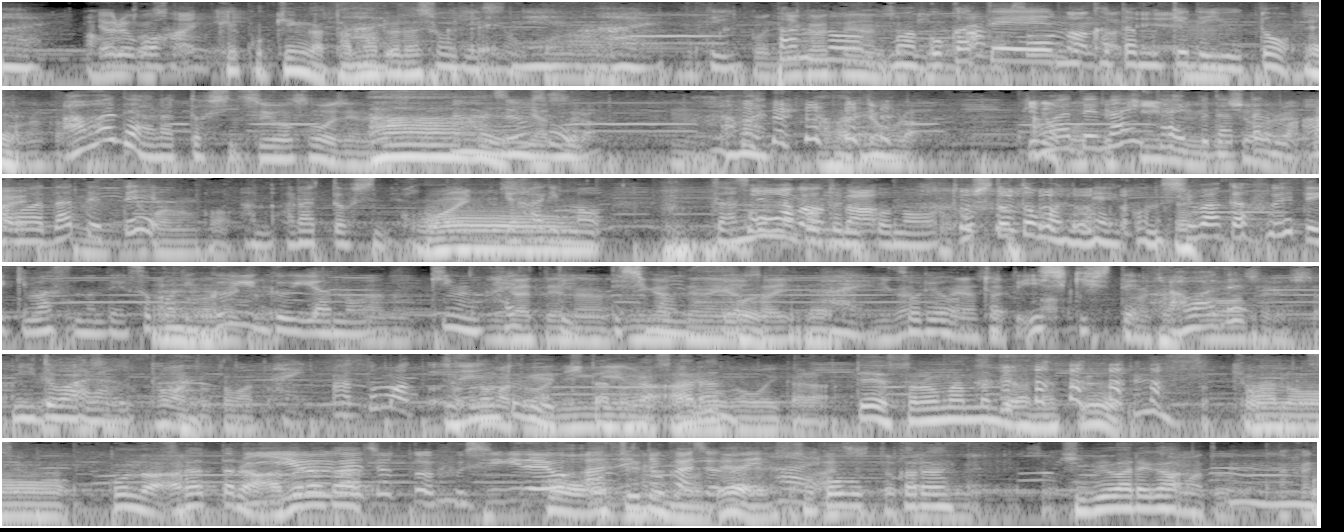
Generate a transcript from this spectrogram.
夜ご飯。に結構菌がたまるらしくて。はい。そうですね。はい。で一般のまあご家庭の方向けで言うとええ泡で洗ってほしい。強そうじゃないああはい。強そう。ですかやつら泡で。泡で。で。ほらキノコって泡でないタイプだったらもう泡立てて、あの洗ってほしいんです。怖いんです。よやはりもう残念なことにそうこの年とともにね このシワが増えていきますのでそこにぐいぐい。あの菌入っていってしまうので、すねはい、それをちょっと意識してあ泡で二度洗う。そうトマトトマト。はい、あトマトそねの時言たのが洗っが多いから。てそのまんまではなく あのー今度洗ったら油ががちょっと不思議だよ。味と落ちるのかじゃない。ではい。そこからひび割れが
